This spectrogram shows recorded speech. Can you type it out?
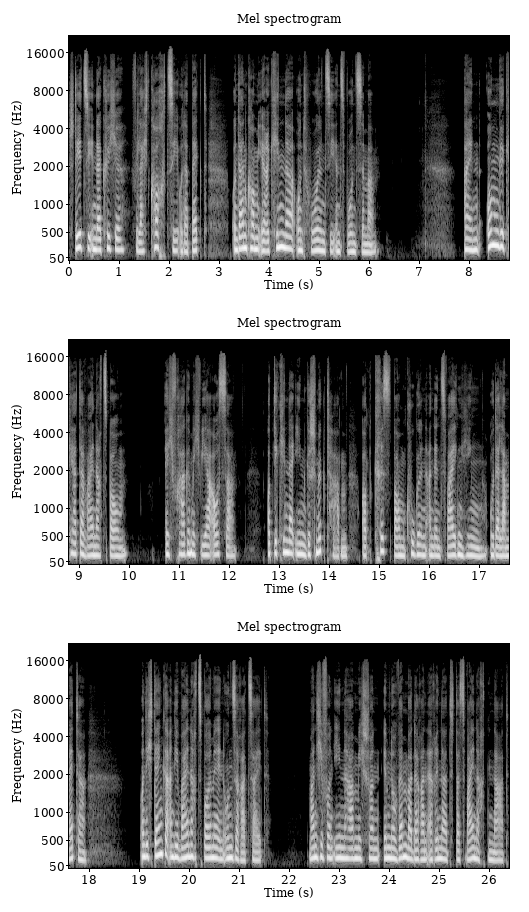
steht sie in der Küche, vielleicht kocht sie oder bäckt, und dann kommen ihre Kinder und holen sie ins Wohnzimmer. Ein umgekehrter Weihnachtsbaum. Ich frage mich, wie er aussah, ob die Kinder ihn geschmückt haben, ob Christbaumkugeln an den Zweigen hingen oder Lametta. Und ich denke an die Weihnachtsbäume in unserer Zeit. Manche von Ihnen haben mich schon im November daran erinnert, dass Weihnachten naht,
